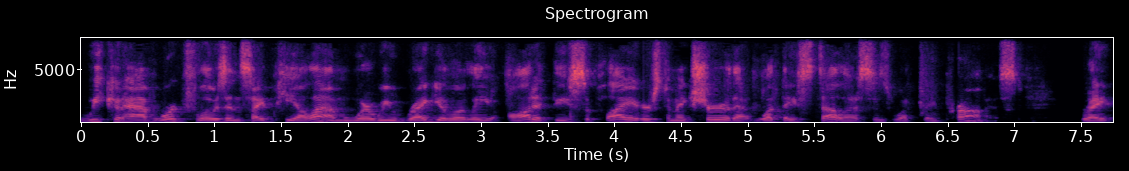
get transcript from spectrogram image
we could have workflows inside PLM where we regularly audit these suppliers to make sure that what they sell us is what they promised, right?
